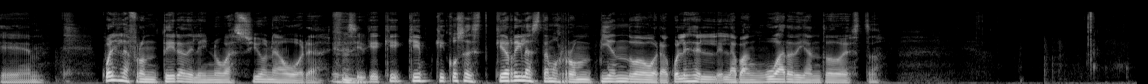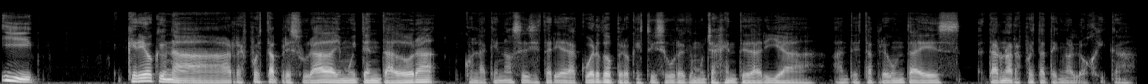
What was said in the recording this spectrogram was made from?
Eh, ¿Cuál es la frontera de la innovación ahora? Es mm. decir, ¿qué, cosas, qué reglas estamos rompiendo ahora? ¿Cuál es la vanguardia en todo esto? Y Creo que una respuesta apresurada y muy tentadora, con la que no sé si estaría de acuerdo, pero que estoy seguro de que mucha gente daría ante esta pregunta, es dar una respuesta tecnológica.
